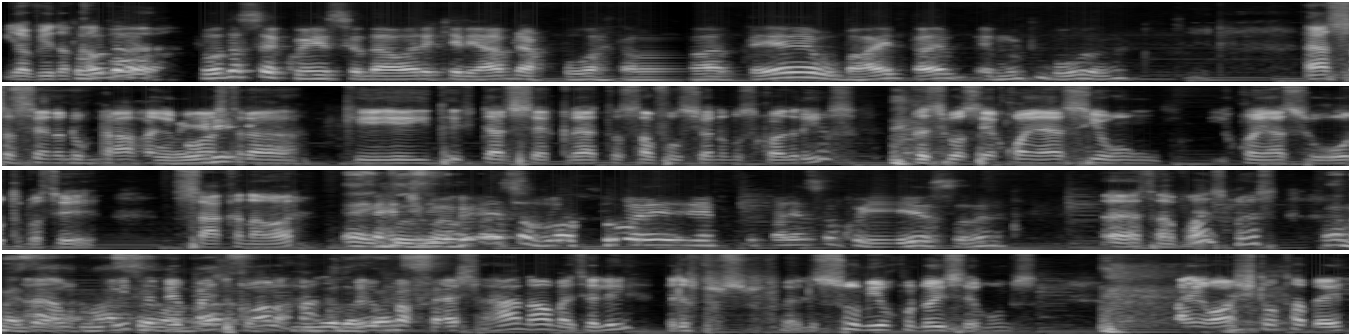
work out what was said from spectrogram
minha vida acabou. Toda, toda a sequência da hora que ele abre a porta lá até o baile tá, é, é muito boa, né? Essa cena do carro aí Ele- mostra que identidade secreta só funciona nos quadrinhos. Porque se você conhece um e conhece o outro, você saca na hora. É, É, inclusive. tipo, essa voz sua é, é, parece que eu conheço, né? É, essa voz conhece. Ué, mas Ah, o Peter veio não pra passa? escola, ah, veio pra festa. Ah, não, mas ele, ele, ele sumiu com dois segundos. Lá em Washington também.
